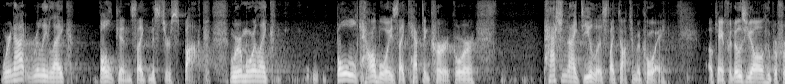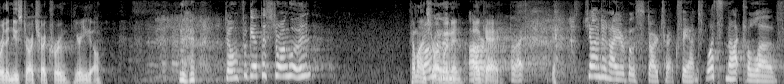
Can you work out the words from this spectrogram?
We're not really like Vulcans like Mr. Spock. We're more like bold cowboys like Captain Kirk or passionate idealists like Dr. McCoy. Okay, for those of y'all who prefer the new Star Trek crew, here you go. Don't forget the strong women. Come on, strong, strong women. women. All okay. Right. All right. John and I are both Star Trek fans. What's not to love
